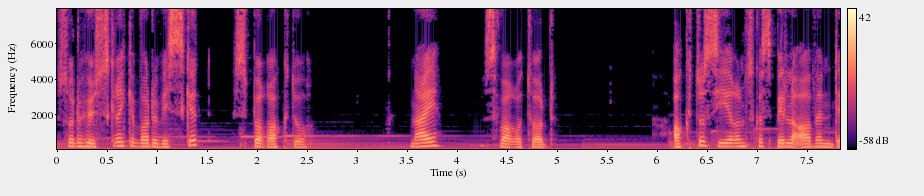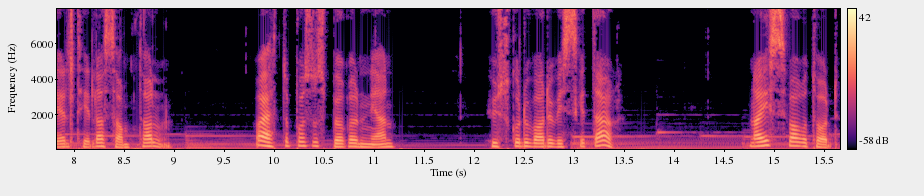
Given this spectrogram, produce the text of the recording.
Så du husker ikke hva du hvisket? spør aktor. Nei, svarer Todd. Aktor sier hun skal spille av en del til av samtalen, og etterpå så spør hun igjen. Husker du hva du hvisket der? Nei, svarer Todd.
